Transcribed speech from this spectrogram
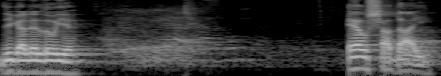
Diga aleluia. El Shaddai.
